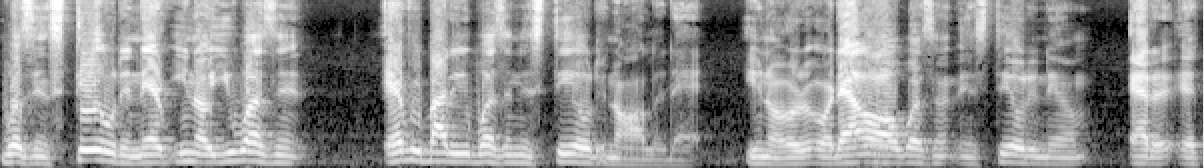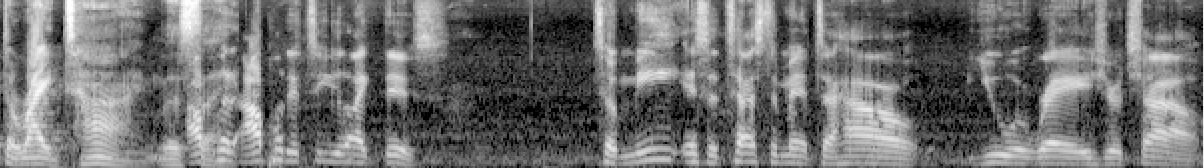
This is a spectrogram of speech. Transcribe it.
was instilled in every you know, you wasn't everybody wasn't instilled in all of that. You know, or, or that all wasn't instilled in them at a, at the right time. Let's I'll say. put I'll put it to you like this. To me, it's a testament to how you will raise your child.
